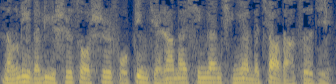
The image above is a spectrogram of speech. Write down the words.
能力的律师做师傅，并且让他心甘情愿的教导自己？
